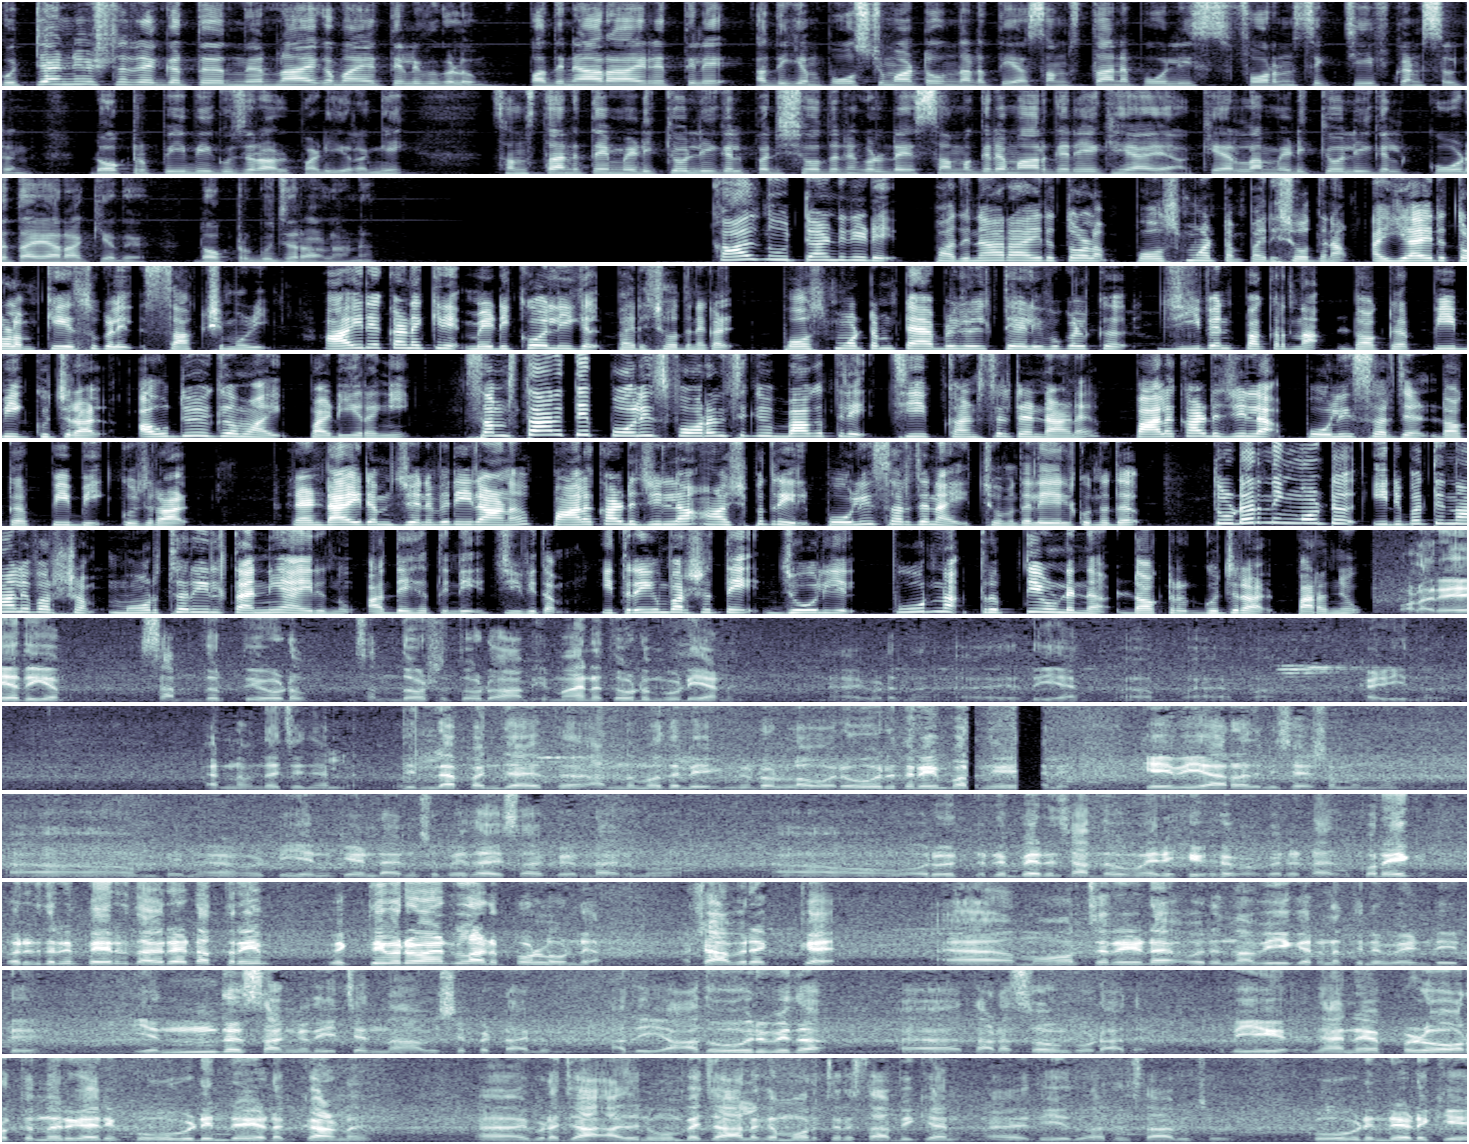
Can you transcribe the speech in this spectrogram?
കുറ്റാന്വേഷണ രംഗത്ത് നിർണായകമായ തെളിവുകളും പതിനാറായിരത്തിലെ അധികം പോസ്റ്റ്മോർട്ടവും നടത്തിയ സംസ്ഥാന police forensic chief consultant doctor P B Gujral പടിയിറങ്ങി. സംസ്ഥാനത്തെ മെഡിക്കോ ലീഗൽ പരിശോധനകളുടെ സമഗ്ര മാർഗരേഖയായ കേരള മെഡിക്കോ ലീഗൽ കോഡ് തയ്യാറാക്കിയത് ഡോക്ടർ ഗുജറാളാണ്. കാൽ നൂറ്റാണ്ടിനിടെ പതിനാറായിരത്തോളം പോസ്റ്റ്മോർട്ടം പരിശോധന അയ്യായിരത്തോളം കേസുകളിൽ സാക്ഷിമൊഴി. ആയിരക്കണക്കിന് മെഡിക്കോ ലീഗൽ പരിശോധനകൾ. പോസ്റ്റ്മോർട്ടം ടാബിളിൽ തെളിവുകൾക്ക് ജീവൻ പകർന്ന ഡോക്ടർ പി ബി ഗുജ്റാൾ ഔദ്യോഗികമായി പടിയിറങ്ങി. സംസ്ഥാനത്തെ പോലീസ് ഫോറൻസിക് വിഭാഗത്തിലെ ചീഫ് കൺസൾട്ടന്റാണ് പാലക്കാട് ജില്ലാ police surgeon doctor P B Gujral. രണ്ടായിരം ജനുവരിയിലാണ് പാലക്കാട് ജില്ലാ ആശുപത്രിയിൽ പോലീസ് സർജനായി ചുമതലയേൽക്കുന്നത്. തുടർന്നിങ്ങോട്ട് ഇരുപത്തിനാല് വർഷം മോർച്ചറിയിൽ തന്നെയായിരുന്നു അദ്ദേഹത്തിന്റെ ജീവിതം. ഇത്രയും വർഷത്തെ ജോലിയിൽ പൂർണ തൃപ്തിയുണ്ടെന്ന് ഡോക്ടർ ഗുജ്റാൾ പറഞ്ഞു. വളരെയധികം സംതൃപ്തിയോടും സന്തോഷത്തോടും അഭിമാനത്തോടും കൂടിയാണ് ഇവിടുന്ന് ഇത് ചെയ്യാൻ കഴിയുന്നത്. കാരണം എന്താ വെച്ച് കഴിഞ്ഞാൽ ജില്ലാ പഞ്ചായത്ത് അന്ന് മുതൽ ഇങ്ങോട്ടുള്ള ഓരോരുത്തരെയും പറഞ്ഞു കഴിഞ്ഞാൽ കെ വി ആർ അതിനുശേഷം വന്നു. പിന്നെ ടി എൻ കെ ഉണ്ടായിരുന്നു സുബേദ ഇസാഖ് ഉണ്ടായിരുന്നു. ഓരോരുത്തരുടെയും പേര് ശാന്തകുമാരി പേരുണ്ടായിരുന്നു കുറേ ഓരോരുത്തരുടെയും പേര് അവരായിട്ട് അത്രയും വ്യക്തിപരമായിട്ടുള്ള അടുപ്പമുള്ളതുകൊണ്ടാണ്. പക്ഷെ അവരൊക്കെ മോർച്ചറിയുടെ ഒരു നവീകരണത്തിന് വേണ്ടിയിട്ട് എന്ത് സംഗതി ചെന്ന് ആവശ്യപ്പെട്ടാലും അത് യാതൊരുവിധ തടസ്സവും കൂടാതെ. അപ്പോൾ ഈ ഞാൻ എപ്പോഴും ഓർക്കുന്ന ഒരു കാര്യം കോവിഡിന്റെ ഇടക്കാണ് ഇവിടെ ജാ അതിനു മുമ്പേ ജാലക മോർച്ചറി സ്ഥാപിക്കാൻ ഇത് ചെയ്തു അത് സ്ഥാപിച്ചു. കോവിഡിന്റെ ഇടയ്ക്ക്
